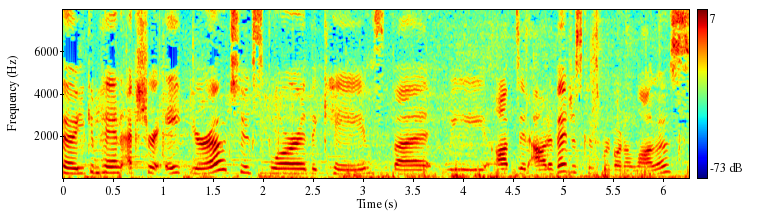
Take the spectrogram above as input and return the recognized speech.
So you can pay an extra eight euro to explore the caves, but we opted out of it just because we're going to Lagos.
